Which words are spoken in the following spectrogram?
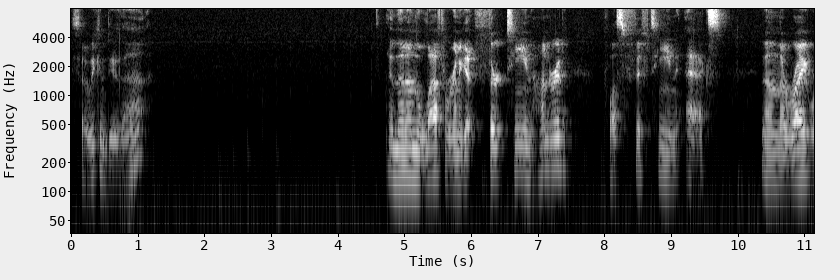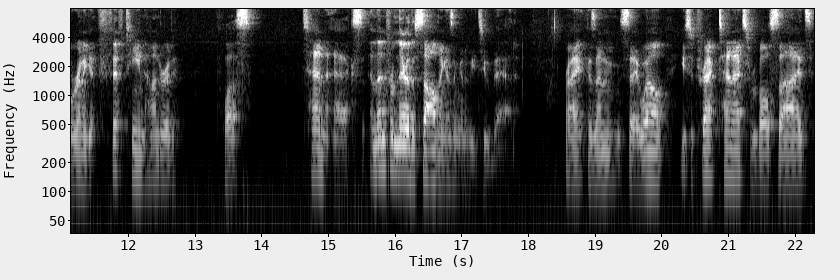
So we can do that. And then on the left, we're going to get 1300 plus 15x. Then on the right, we're going to get 1500 plus 10x. And then from there, the solving isn't going to be too bad, right? Because then you can say, well, you subtract 10x from both sides,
